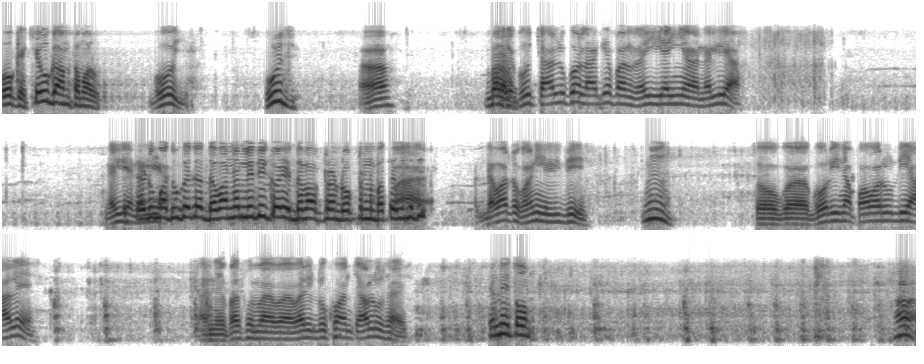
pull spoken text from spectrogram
ઓકે કેવું ગામ તમારું? ભુજ. ભુજ? હા. બરાબર. ભુજ તાલુકો લાગે પણ રહી અહીંયા નલિયા. નલિયા નલિયા. દુખે છે દવા ન લીધી કોઈ? દવા ડોક્ટર ને બતાવી નથી? દવા તો ઘણી લીધી. હમ. તો ગોરીના પાવર ઉડી હાલે. અને પછી વરી દુખવાનું ચાલુ થાય. એમ તો? હા.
